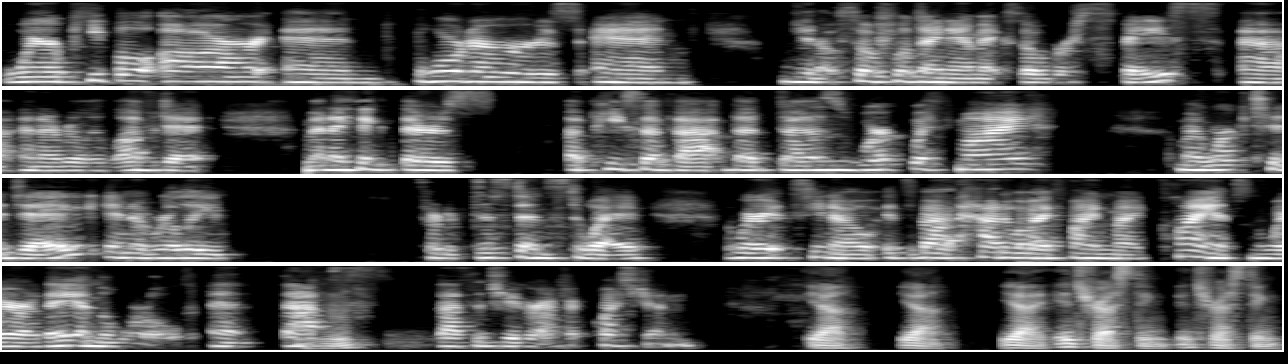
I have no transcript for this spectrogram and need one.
where people are and borders and you know social dynamics over space uh, and i really loved it and i think there's a piece of that that does work with my my work today in a really sort of distanced way where it's you know it's about how do i find my clients and where are they in the world? And that's mm-hmm. that's a geographic question. Yeah yeah yeah interesting interesting.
